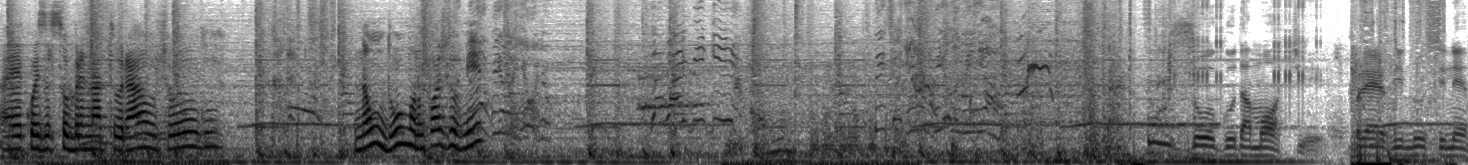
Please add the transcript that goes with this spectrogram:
Aí é coisa sobrenatural o jogo. Não durma, não pode dormir. O jogo da morte. Breve no cinema.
